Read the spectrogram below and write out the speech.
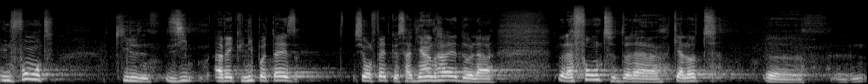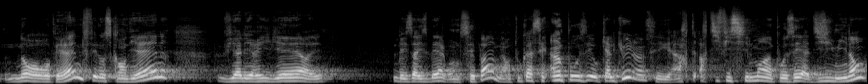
une fonte avec une hypothèse sur le fait que ça viendrait de la, fonte de la calotte euh, nord-européenne, phéloscandienne, via les rivières et les icebergs, on ne sait pas, mais en tout cas c'est imposé au calcul, hein, c'est artificiellement imposé à 18 000 ans,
